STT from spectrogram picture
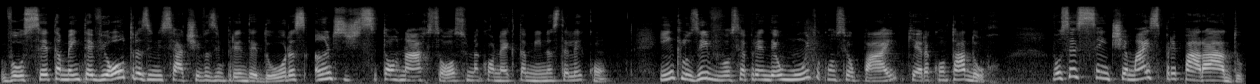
você também teve outras iniciativas empreendedoras antes de se tornar sócio na Conecta Minas Telecom. Inclusive, você aprendeu muito com seu pai, que era contador. Você se sentia mais preparado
